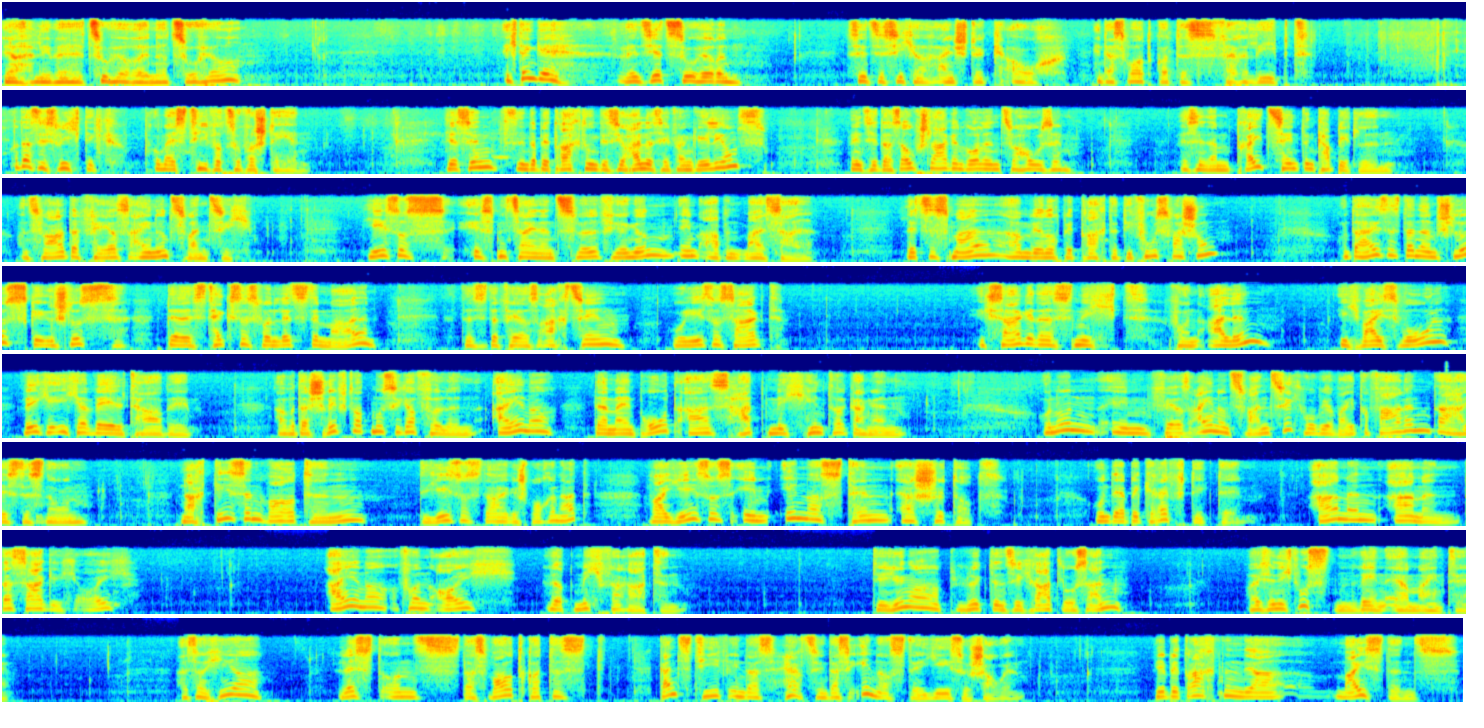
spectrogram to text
Ja, liebe Zuhörerinnen und Zuhörer, ich denke, wenn Sie jetzt zuhören, sind Sie sicher ein Stück auch in das Wort Gottes verliebt. Und das ist wichtig, um es tiefer zu verstehen. Wir sind in der Betrachtung des Johannesevangeliums, wenn Sie das aufschlagen wollen zu Hause. Wir sind am 13. Kapitel und zwar der Vers 21. Jesus ist mit seinen zwölf Jüngern im Abendmahlsaal. Letztes Mal haben wir noch betrachtet die Fußwaschung. Und da heißt es dann am Schluss, gegen Schluss des Textes von letztem Mal, das ist der Vers 18, wo Jesus sagt, ich sage das nicht von allen, ich weiß wohl, welche ich erwählt habe. Aber das Schriftwort muss sich erfüllen. Einer, der mein Brot aß, hat mich hintergangen. Und nun im Vers 21, wo wir weiterfahren, da heißt es nun, nach diesen Worten, die Jesus da gesprochen hat, war Jesus im Innersten erschüttert. Und er bekräftigte, Amen, Amen, das sage ich euch. Einer von euch wird mich verraten. Die Jünger blickten sich ratlos an, weil sie nicht wussten, wen er meinte. Also hier lässt uns das Wort Gottes ganz tief in das Herz, in das Innerste Jesu schauen. Wir betrachten ja meistens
